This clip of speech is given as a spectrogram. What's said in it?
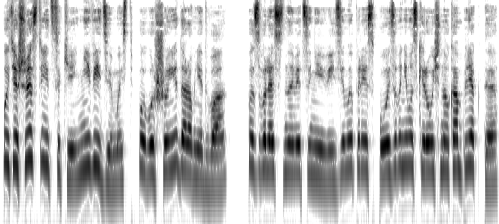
Путешественница Кей, невидимость, повышение до равня 2. Позволяет становиться невидимой при использовании маскировочного комплекта.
